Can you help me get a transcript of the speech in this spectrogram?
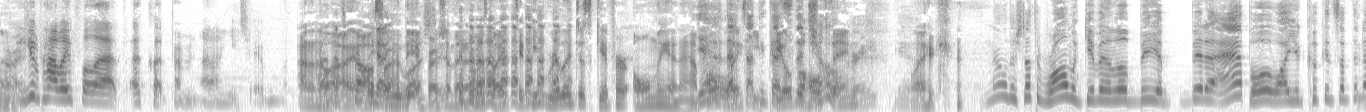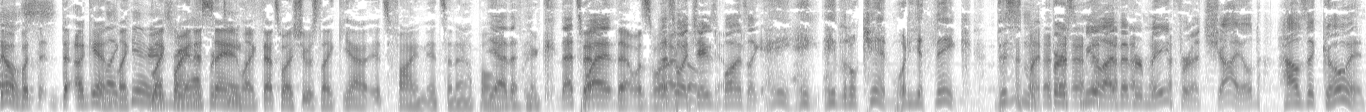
All right. You could probably pull up a clip from on YouTube. I don't Uh, know. that's I probably how also you had the impression it. that I was like, did he really just give her only an apple? Yeah, that's- like I he think that's peeled the the whole joke, thing. right? Yeah. Like No, there's nothing wrong with giving a little bit a bit of apple while you're cooking something no, else. No, but th- th- again, Like, like here, like Brian is saying, like that's why she was like, yeah, it's fine, it's an apple. Yeah, that, Like, that's that- why that was what that's I why felt, James yeah. Bond's like, hey, hey, hey, little kid, what do you think? This is my first meal I've ever made for a child. How's it going?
